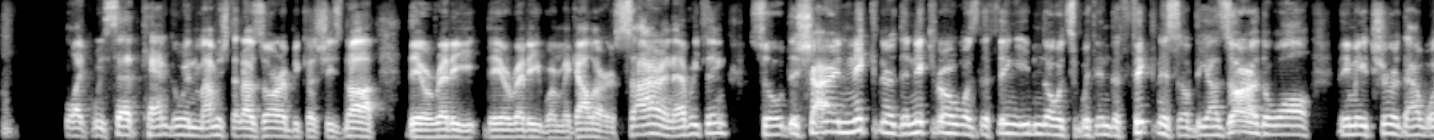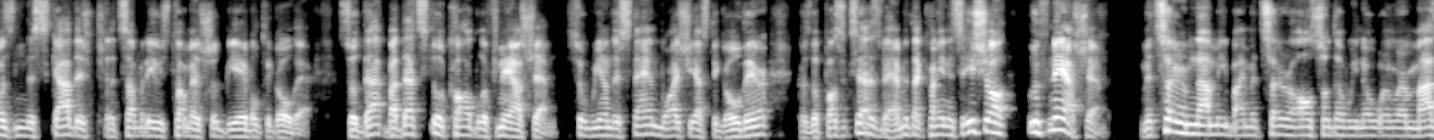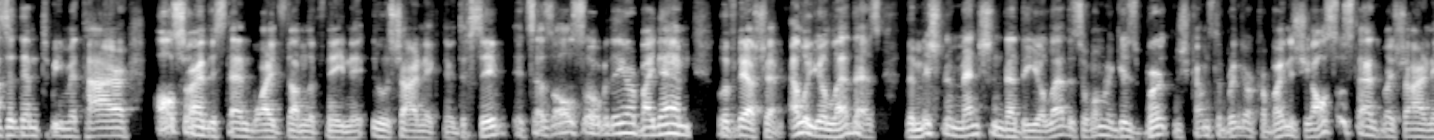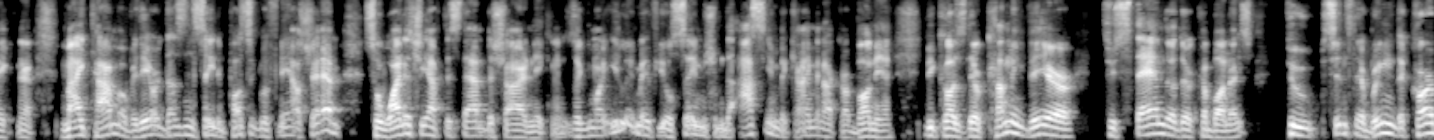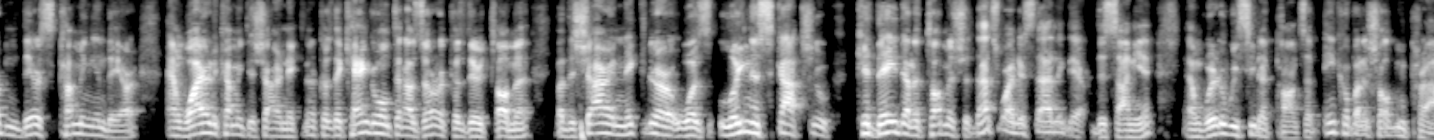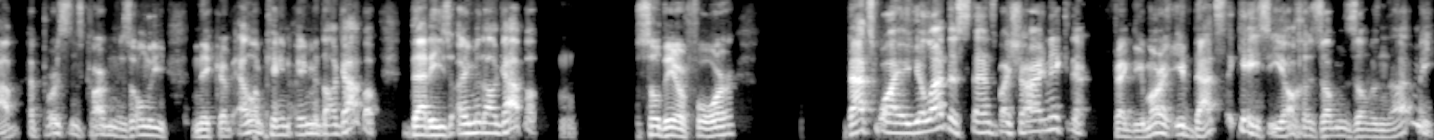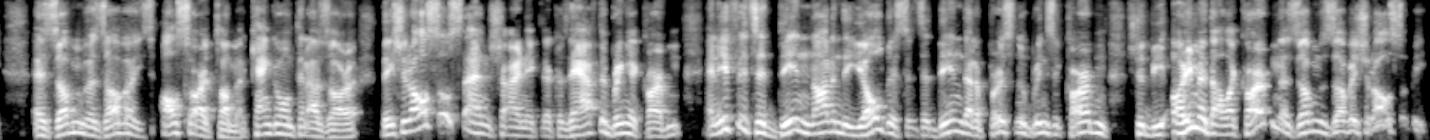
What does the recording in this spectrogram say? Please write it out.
like we said, can't go in Mamish Azara because she's not. They already they already were Megala or Sar and everything. So the Shar Nikner, the Nikner was the thing, even though it's within the thickness of the Azara, the wall, they made sure that wasn't the Skadish that somebody who's Thomas should be able to go there. So that, but that's still called Lifnei Hashem. So we understand why she has to go there because the pasuk says Ve'emet is Isha Lifnei Hashem. Mitzorim Nami by Mitzora also that we know when we're mazad them to be metar. Also, I understand why it's done lifnei ilshar nikner. It says also over there by them lifnei Hashem. Elo Yoledes. The Mishnah mentioned that the Yoledes, a woman who gives birth and she comes to bring her karbanis, she also stands by shar nikner. My time over there doesn't say the pasuk lifnei Hashem. So why does she have to stand by shar nikner? If you'll say the bekaimin because they're coming there to stand on their kabbanas, to since they're bringing the carbon, they're coming in there. And why are they coming to Shar Nikner? Because they can't go into Nazara because they're Tama. But the Shar Nikner was Loinaskachu Kedei that a Tama should. That's why they're standing there. Desanya. And where do we see that concept? In Kabbalah Shalom Krab, a person's carbon is only Nikrav Elam Kain Oymed Al Gaba. That he's Oymed Al Gaba. So therefore, that's why a Yolada stands by Shar Nikner. If that's the case, is also our tuma can go into the Azora. They should also stand shining there because they have to bring a carbon. And if it's a din not in the Yoldis, it's a din that a person who brings a carbon should be oimed ala korban. A zovim zova should also be.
